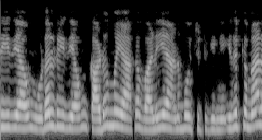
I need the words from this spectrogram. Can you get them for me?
ரீதியாகவும் உடல் ரீதியாகவும் கடுமையாக வழியை அனுபவிச்சுட்டு இருக்கீங்க. இதுக்கு மேல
